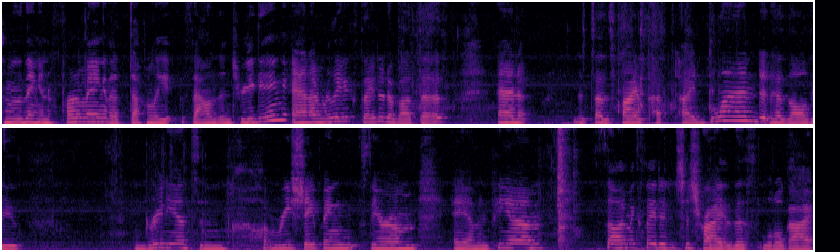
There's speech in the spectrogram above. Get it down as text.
smoothing and firming. That definitely sounds intriguing and I'm really excited about this. And it says 5 peptide blend. It has all these ingredients and reshaping serum AM and PM. So I'm excited to try this little guy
